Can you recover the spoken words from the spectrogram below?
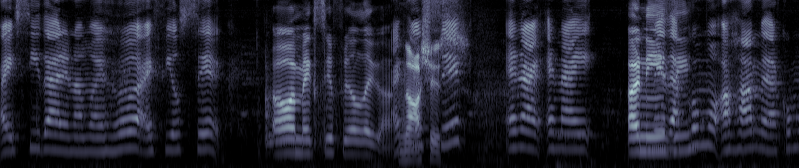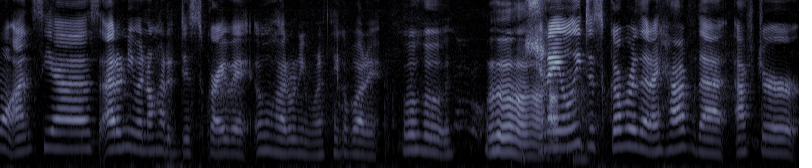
I see that and I'm like huh I feel sick. Oh, it makes you feel like uh, I Nauseous. Feel sick, and I and I uneasy. me da uneasy. como ajá me da como ansias. I don't even know how to describe it. Oh I don't even want to think about it. Ugh. Ugh. And I only discovered that I have that after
